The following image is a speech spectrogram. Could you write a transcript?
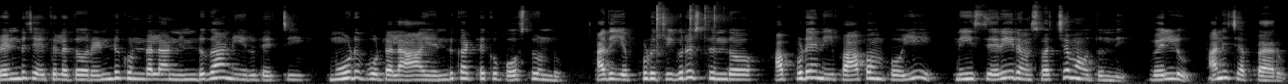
రెండు చేతులతో రెండు కుండల నిండుగా నీరు తెచ్చి మూడు పూటల ఆ ఎండుకట్టెకు పోస్తుండు. అది ఎప్పుడు చిగురుస్తుందో అప్పుడే నీ పాపం పోయి నీ శరీరం స్వచ్ఛమవుతుంది. వెళ్ళు అని చెప్పారు.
